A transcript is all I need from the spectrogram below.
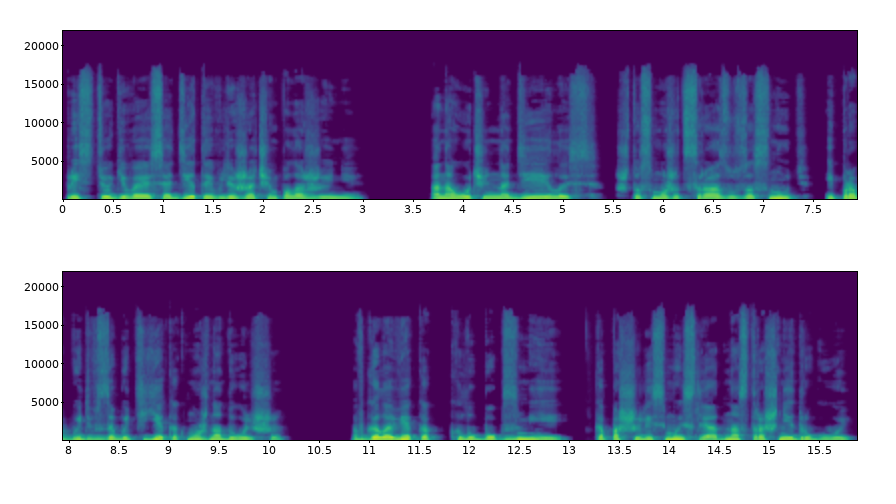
пристегиваясь одетой в лежачем положении. Она очень надеялась, что сможет сразу заснуть и пробыть в забытье как можно дольше. В голове, как клубок змей, копошились мысли одна страшнее другой.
